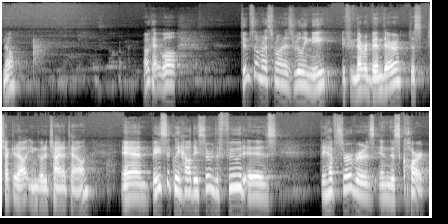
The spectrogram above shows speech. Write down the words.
No? Okay, well, dim sum restaurant is really neat. If you've never been there, just check it out. You can go to Chinatown. And basically, how they serve the food is they have servers in this cart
